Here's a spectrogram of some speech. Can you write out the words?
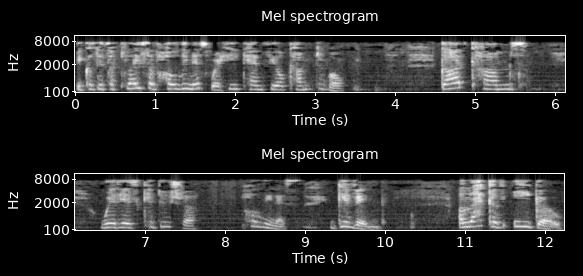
because it's a place of holiness where he can feel comfortable. God comes with his kedusha, holiness, giving, a lack of ego.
